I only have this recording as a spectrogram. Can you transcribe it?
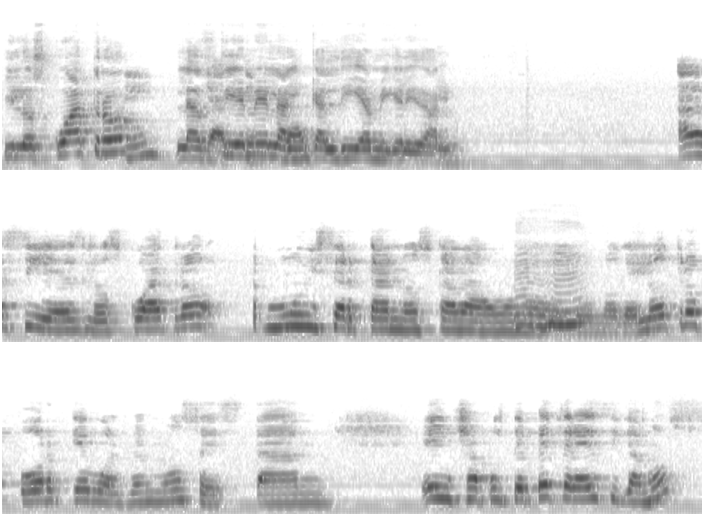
Y los cuatro las tiene la alcaldía Miguel Hidalgo. Así es, los cuatro muy cercanos cada uno uno del otro porque volvemos, están en Chapultepec 3, digamos,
